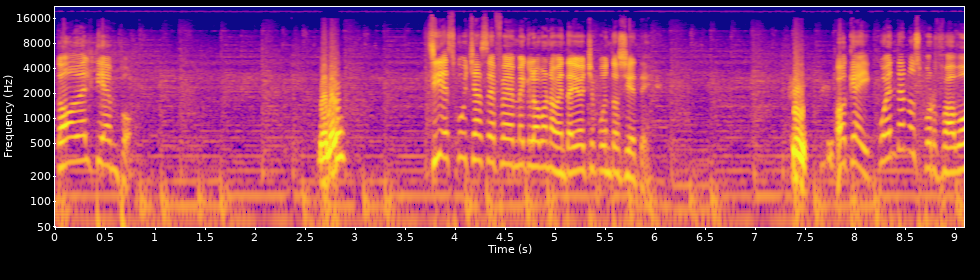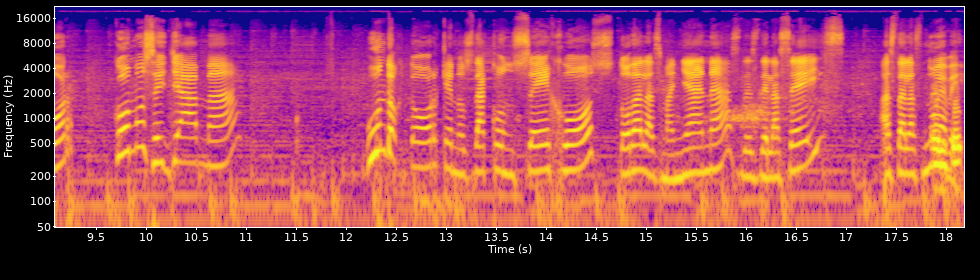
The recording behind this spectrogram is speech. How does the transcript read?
Todo el tiempo. ¿Bueno? Sí, escuchas FM Globo 98.7. Sí. Ok, cuéntanos por favor, ¿cómo se llama un doctor que nos da consejos todas las mañanas, desde las 6 hasta las El, 9? doc-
